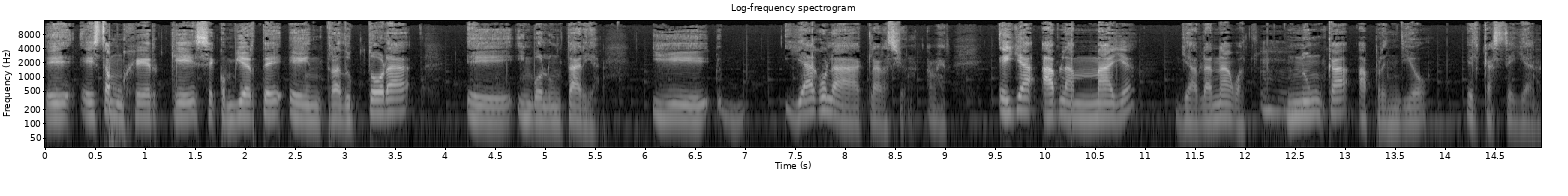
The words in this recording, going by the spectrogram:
eh, esta mujer que se convierte en traductora eh, involuntaria. Y, y hago la aclaración. A ver, ella habla maya y habla náhuatl. Nunca aprendió el castellano.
